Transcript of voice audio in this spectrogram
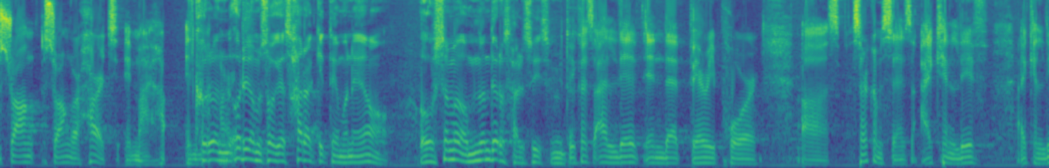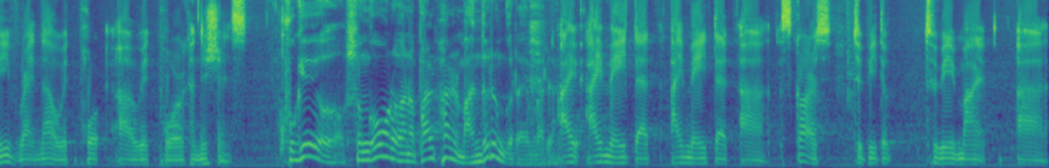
strong stronger heart in my heart. In my 그런 heart. 어려움 속에 살았기 때문에요. 없으면 없는 대로 살 수 있습니다. Because I lived in that very poor uh, circumstance, I can live. I can live right now with poor uh, with poor conditions. 그게요 성공으로 가는 발판을 만드는 거라 이 말이야. I, I made that I made that uh, scars to be the to be my uh,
